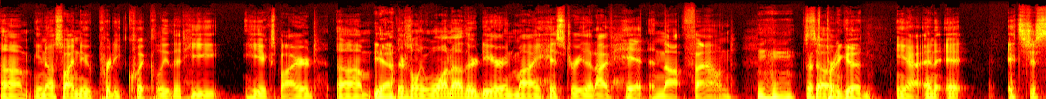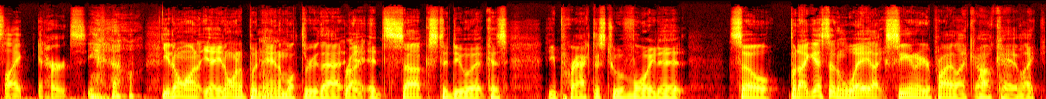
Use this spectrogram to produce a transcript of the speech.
Um, you know, so I knew pretty quickly that he he expired. Um, Yeah. There's only one other deer in my history that I've hit and not found. that's so- pretty good. Yeah, and it it's just like it hurts, you know. You don't want, yeah, you don't want to put an animal through that. Right. It, it sucks to do it because you practice to avoid it. So, but I guess in a way, like seeing her, you're probably like, okay, like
